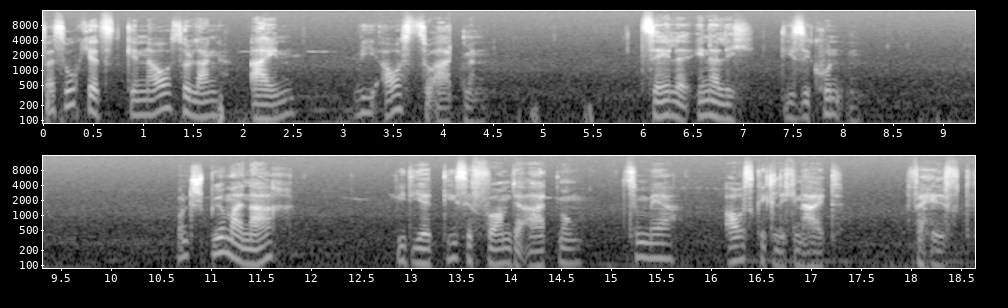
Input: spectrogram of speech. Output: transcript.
Versuch jetzt genauso lang ein wie auszuatmen. Zähle innerlich die Sekunden und spür mal nach, wie dir diese Form der Atmung zu mehr Ausgeglichenheit verhilft.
